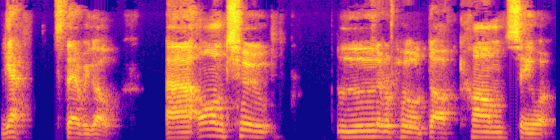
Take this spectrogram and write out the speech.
yeah, so there we go. Uh on to Liverpool.com, see what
